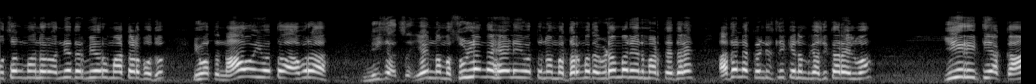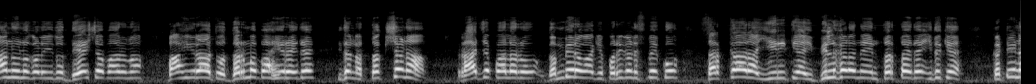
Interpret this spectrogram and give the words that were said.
ಮುಸಲ್ಮಾನರು ಅನ್ಯ ಧರ್ಮೀಯರು ಮಾತಾಡ್ಬೋದು. ಇವತ್ತು ನಾವು ಇವತ್ತು ಅವರ ನಿಜ ಏನು ನಮ್ಮ ಸುಳ್ಳನ್ನು ಹೇಳಿ ಇವತ್ತು ನಮ್ಮ ಧರ್ಮದ ವಿಡಂಬನೆಯನ್ನು ಮಾಡ್ತಾ ಇದ್ದಾರೆ? ಅದನ್ನು ಖಂಡಿಸಲಿಕ್ಕೆ ನಮಗೆ ಅಧಿಕಾರ ಇಲ್ವಾ? ಈ ರೀತಿಯ ಕಾನೂನುಗಳು, ಇದು ದೇಶ ಬಾಹಿರ ಅಥವಾ ಧರ್ಮ ಬಾಹಿರ ಇದೆ. ಇದನ್ನು ತಕ್ಷಣ ರಾಜ್ಯಪಾಲರು ಗಂಭೀರವಾಗಿ ಪರಿಗಣಿಸಬೇಕು. ಸರ್ಕಾರ ಈ ರೀತಿಯ ಈ ಬಿಲ್ಗಳನ್ನು ಏನು ತರ್ತಾ ಇದೆ, ಇದಕ್ಕೆ ಕಠಿಣ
